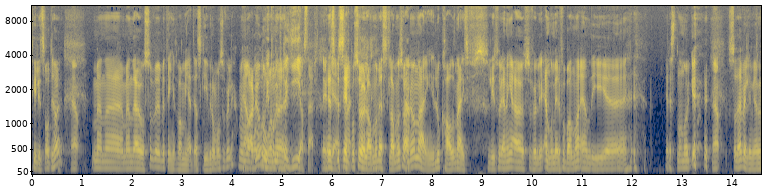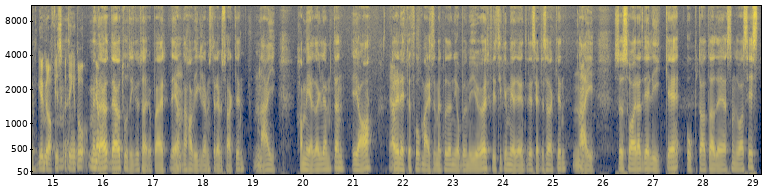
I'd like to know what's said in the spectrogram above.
tillitsvalgte vi har. Ja. Men, uh, men, det er jo også betinget hva media skriver om oss, selvfølgelig. Men nå er det jo noen vi kommer ikke til å gi oss der. Ikke, spesielt på Sørlandet og Vestlandet så er det jo næring, lokale næringslivsforeninger er jo selvfølgelig enda mer forbanna enn de resten av Norge. Ja. Så det er veldig mye geografisk betinget òg. Men det er, jo, det er, jo, to ting du tar opp her. Det ene har vi glemt strømsaken. Nei. Har media glemt den? Ja. ja. Er det lett å få oppmerksomhet på den jobben vi gjør, hvis ikke media er interessert i saken? Nei. Så svaret er at vi er like opptatt av det som det var sist.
